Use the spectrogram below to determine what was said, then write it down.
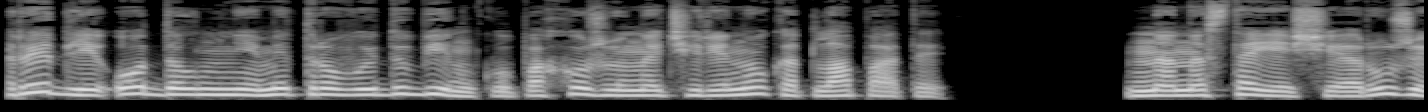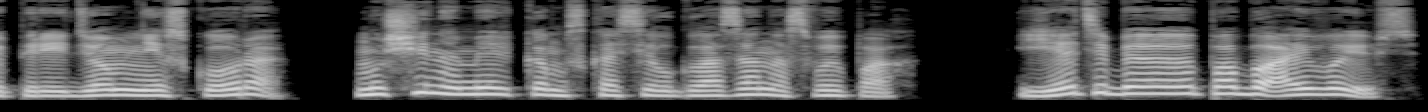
Редли отдал мне метровую дубинку, похожую на черенок от лопаты. «На настоящее оружие перейдем не скоро». Мужчина мельком скосил глаза на свой пах. «Я тебя побаиваюсь».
